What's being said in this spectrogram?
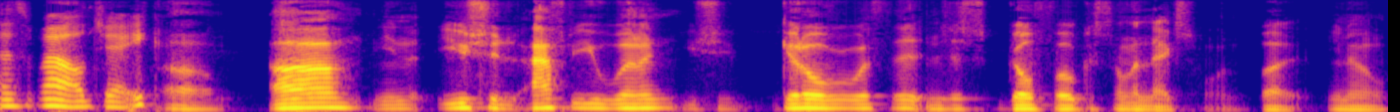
as well, Jake? Uh, uh you know, you should after you win, you should get over with it and just go focus on the next one. But you know,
